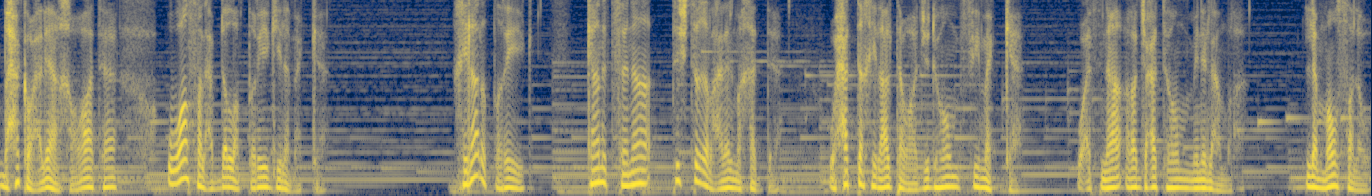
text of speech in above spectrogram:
ضحكوا عليها خواتها وواصل عبد الله الطريق إلى مكة. خلال الطريق كانت سناء تشتغل على المخدة وحتى خلال تواجدهم في مكة وأثناء رجعتهم من العمرة. لما وصلوا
